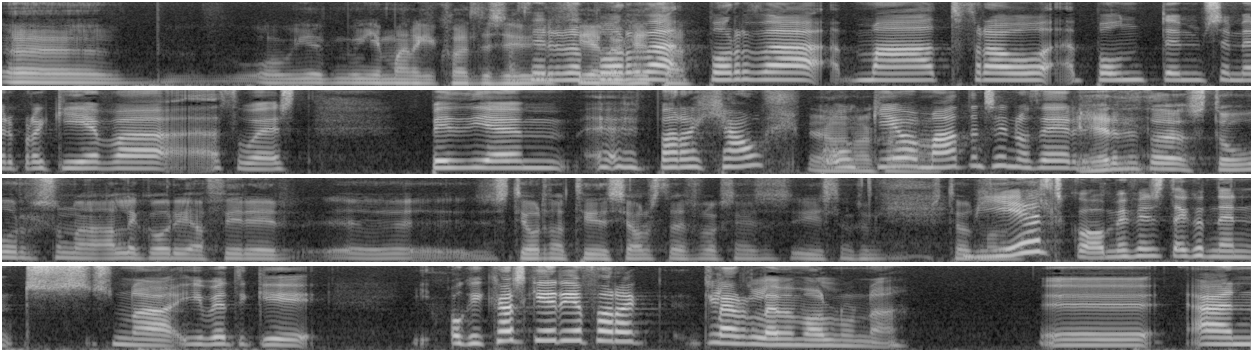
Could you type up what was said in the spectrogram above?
uh, og ég, ég man ekki hvað þessi þeir eru að borða, borða mat frá bóndum sem eru bara að gefa þú veist, byggja um eh, bara hjálp Já, og gefa matinn sinn og þeir Er þetta stór svona allegória fyrir uh, stjórnartíð sjálfstæðisflokksins í íslenskum stjórnmálum? ég held sko, mér finnst einhvern veginn svona, ég veit ekki ok, kannski er ég að fara glærulega með mál núna uh, en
